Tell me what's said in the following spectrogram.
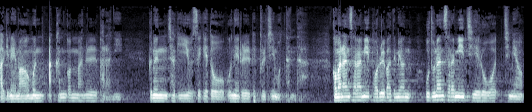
악인의 마음은 악한 것만을 바라니 그는 자기 이웃에게도 은혜를 베풀지 못한다. 거만한 사람이 벌을 받으면 우둔한 사람이 지혜로워지며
